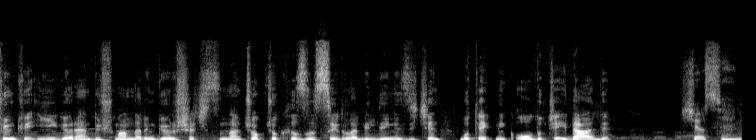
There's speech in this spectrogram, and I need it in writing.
Çünkü iyi gören düşmanların görüş açısından çok çok hızlı sıyrılabildiğiniz için bu teknik oldukça idealdir. Şosen.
